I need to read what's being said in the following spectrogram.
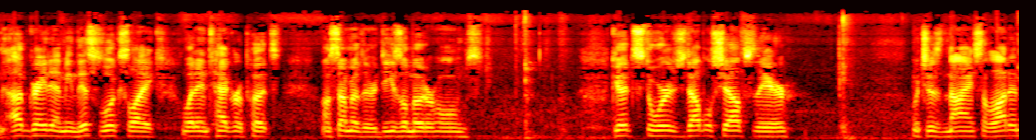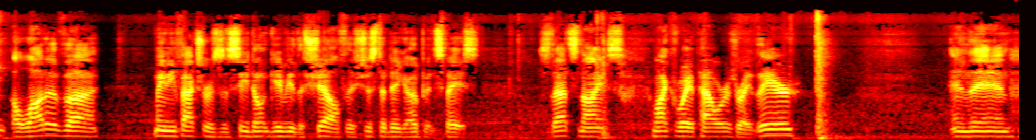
upgraded. I mean, this looks like what Entegra puts on some of their diesel motorhomes. Good storage, double shelves there, which is nice. A lot of, a lot of, uh, manufacturers to see don't give you the shelf. It's just a big open space. So that's nice. Microwave power is right there. And then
